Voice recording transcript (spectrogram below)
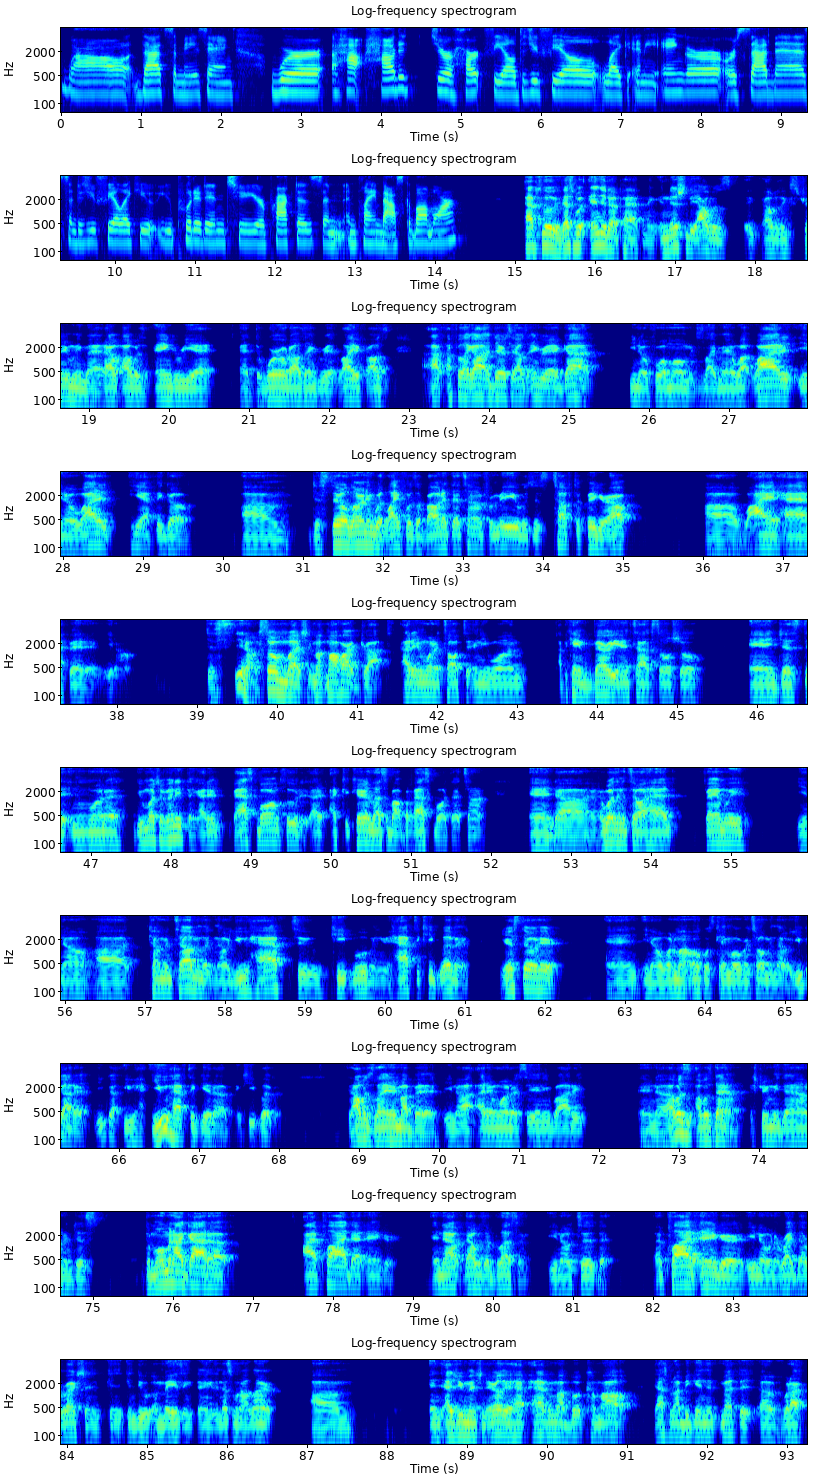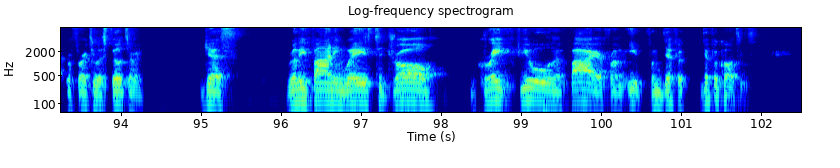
Wow, that's amazing. Were how how did your heart feel? Did you feel like any anger or sadness? And did you feel like you you put it into your practice and, and playing basketball more? Absolutely. That's what ended up happening. Initially, I was I was extremely mad. I, I was angry at at the world. I was angry at life. I was I, I feel like I, dare say I was angry at God, you know, for a moment. Just like, man, why why did you know why did he have to go? Um, just still learning what life was about at that time for me. It was just tough to figure out uh, why it happened, and you know, just you know, so much. My, my heart dropped. I didn't want to talk to anyone. I became very antisocial and just didn't want to do much of anything. I didn't basketball included. I, I could care less about basketball at that time. And uh, it wasn't until I had family, you know, uh, come and tell me like, no, you have to keep moving. You have to keep living. You're still here. And you know, one of my uncles came over and told me, no, you gotta, you got, you, you have to get up and keep living. I was laying in my bed. You know, I, I didn't want to see anybody, and uh, I was, I was down, extremely down, and just the moment I got up, I applied that anger, and that that was a blessing. You know, to the applied anger, you know, in the right direction can can do amazing things, and that's when I learned um, and as you mentioned earlier, ha- having my book come out, that's when I began the method of what I refer to as filtering, just really finding ways to draw great fuel and fire from from diff- difficulties,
